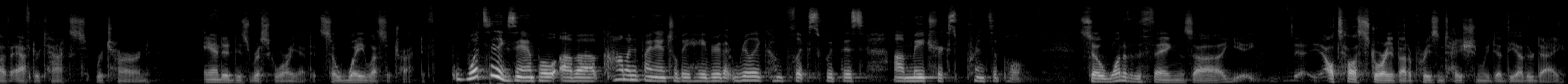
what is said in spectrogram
of after tax return and it is risk oriented, so way less attractive. What's an example of a common financial behavior that really conflicts with this uh, matrix principle? So, one of the things, uh, I'll tell a story about a presentation we did the other day.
